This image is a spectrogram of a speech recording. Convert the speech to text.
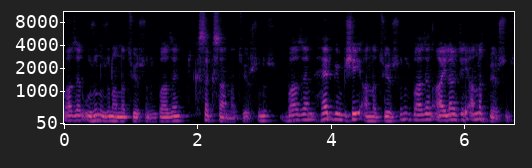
Bazen uzun uzun anlatıyorsunuz. Bazen kısa kısa anlatıyorsunuz. Bazen her gün bir şey anlatıyorsunuz. Bazen aylarca anlatmıyorsunuz.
